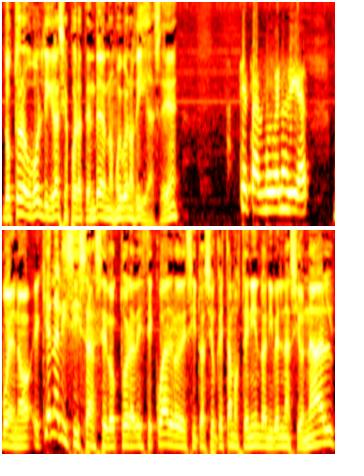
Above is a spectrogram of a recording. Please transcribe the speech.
Doctora Uboldi, gracias por atendernos. Muy buenos días, ¿eh? ¿Qué tal? Muy buenos días. Bueno, eh, ¿qué análisis hace, doctora, de este cuadro de situación que estamos teniendo a nivel nacional,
